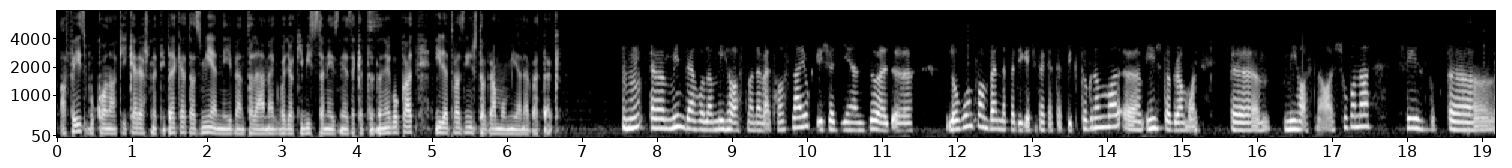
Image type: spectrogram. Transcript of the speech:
a Facebookon, aki keresne titeket, az milyen néven talál meg, vagy aki visszanézni ezeket az anyagokat, illetve az Instagramon milyen nevetek? Uh-huh. Mindenhol a mi haszna nevet használjuk, és egy ilyen zöld logónk van, benne pedig egy fekete piktogrammal. Instagramon mi haszna alsóvonal, Facebook, uh,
